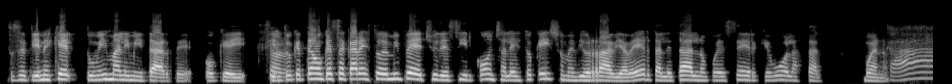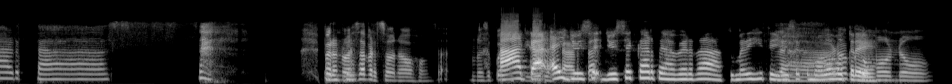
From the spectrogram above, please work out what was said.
Entonces tienes que tú misma limitarte, ok, siento que tengo que sacar esto de mi pecho y decir, conchale, esto que hizo me dio rabia, a ver, tal, tal, no puede ser, qué bolas, tal. Bueno. Cartas. Pero no a esa persona, ojo. no se puede ah, ay, yo hice, yo hice cartas, es verdad. Tú me dijiste, yo hice como dos o tres. ¿Cómo no?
